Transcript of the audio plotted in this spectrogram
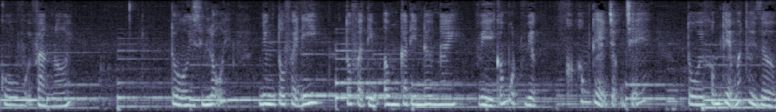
Cô vội vàng nói, Tôi xin lỗi nhưng tôi phải đi Tôi phải tìm ông Gardiner ngay Vì có một việc không thể chậm trễ. Tôi không thể mất thời giờ.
